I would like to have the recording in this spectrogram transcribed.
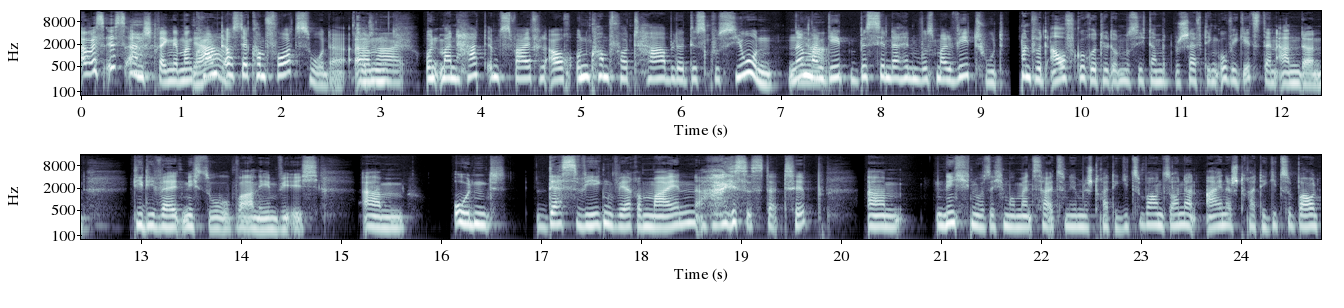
Aber es ist anstrengend. Man ja. kommt aus der Komfortzone. Total. Ähm, und man hat im Zweifel auch unkomfortable Diskussionen. Ne? Ja. Man geht ein bisschen dahin, wo es mal weh tut und wird aufgerüttelt und muss sich damit beschäftigen, oh, wie geht's denn anderen? Die die Welt nicht so wahrnehmen wie ich. Ähm, und deswegen wäre mein heißester Tipp, ähm, nicht nur sich im Moment Zeit zu nehmen, eine Strategie zu bauen, sondern eine Strategie zu bauen,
